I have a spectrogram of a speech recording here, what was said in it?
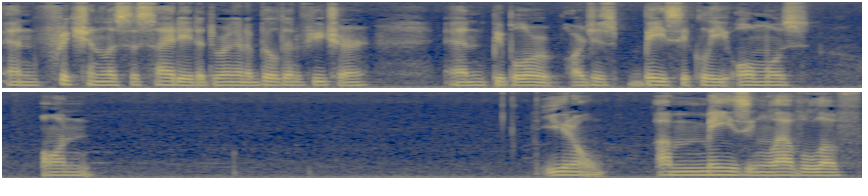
and frictionless society that we're going to build in the future and people are, are just basically almost on you know amazing level of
